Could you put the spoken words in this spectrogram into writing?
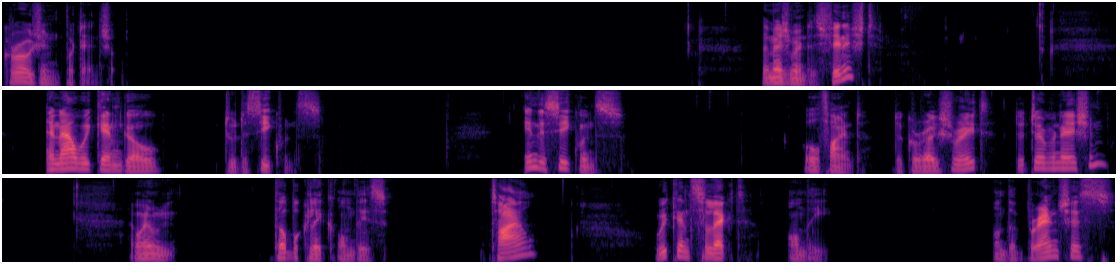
corrosion potential. The measurement is finished. And now we can go to the sequence. In the sequence, we'll find the corrosion rate determination. And when we double click on this tile, we can select on the on the branches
